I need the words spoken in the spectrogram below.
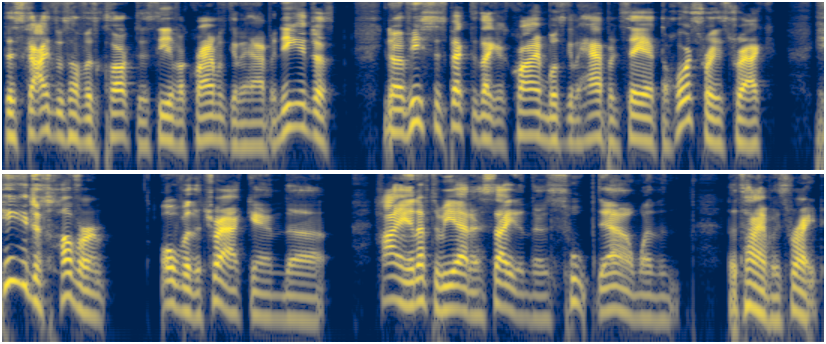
disguise himself as Clark to see if a crime was going to happen? He can just, you know, if he suspected like a crime was going to happen, say at the horse race track, he could just hover over the track and uh, high enough to be out of sight and then swoop down when the time is right.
